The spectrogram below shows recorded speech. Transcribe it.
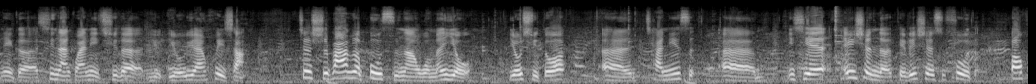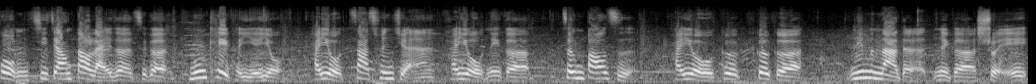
那个西南管理区的游游园会上，这十八个 booth 呢，我们有有许多呃 Chinese 呃一些 Asian 的 delicious food，包括我们即将到来的这个 moon cake 也有，还有炸春卷，还有那个蒸包子，还有各各个 limona 的那个水，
